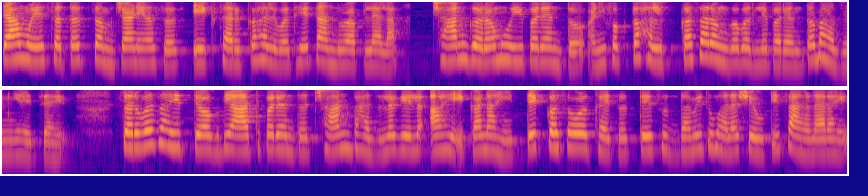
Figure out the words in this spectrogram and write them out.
त्यामुळे सतत चमच्याने असंच एकसारखं हलवत हे तांदूळ आपल्याला छान गरम होईपर्यंत आणि फक्त हलकासा रंग बदलेपर्यंत भाजून घ्यायचे आहेत. सर्व साहित्य अगदी आतपर्यंत छान भाजलं गेलं आहे का नाही ते कसं ओळखायचं ते सुद्धा मी तुम्हाला शेवटी सांगणार आहे.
